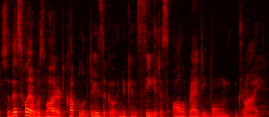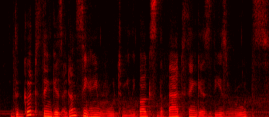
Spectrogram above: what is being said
So this Hoya was watered a couple of days ago and you can see it is already bone dry. The good thing is I don't see any root mealybugs. The bad thing is these roots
